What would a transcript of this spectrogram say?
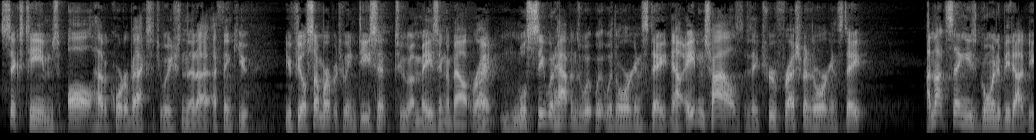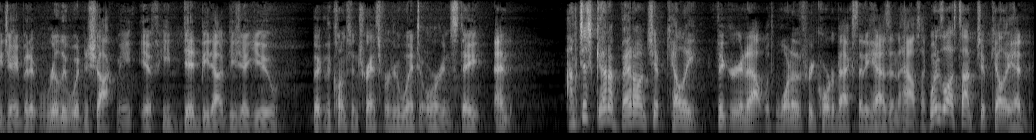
six teams all have a quarterback situation that I, I, think you you feel somewhere between decent to amazing about. Right. right. Mm-hmm. We'll see what happens with, with, with Oregon State. Now, Aidan Chiles is a true freshman at Oregon State. I'm not saying he's going to beat out DJ, but it really wouldn't shock me if he did beat out DJU, the, the Clemson transfer who went to Oregon State. And I'm just going to bet on Chip Kelly figuring it out with one of the three quarterbacks that he has in the house. Like, when's the last time Chip Kelly had –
